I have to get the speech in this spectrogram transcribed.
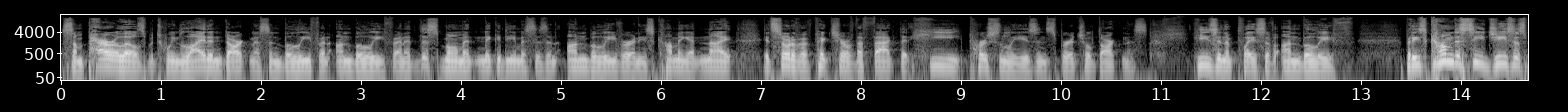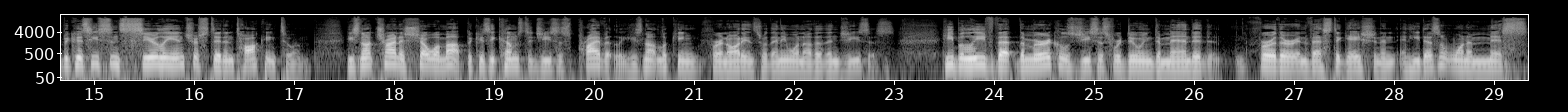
some parallels between light and darkness and belief and unbelief. And at this moment, Nicodemus is an unbeliever and he's coming at night. It's sort of a picture of the fact that he personally is in spiritual darkness, he's in a place of unbelief. But he's come to see Jesus because he's sincerely interested in talking to him. He's not trying to show him up because he comes to Jesus privately. He's not looking for an audience with anyone other than Jesus. He believed that the miracles Jesus were doing demanded further investigation, and, and he doesn't want to miss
